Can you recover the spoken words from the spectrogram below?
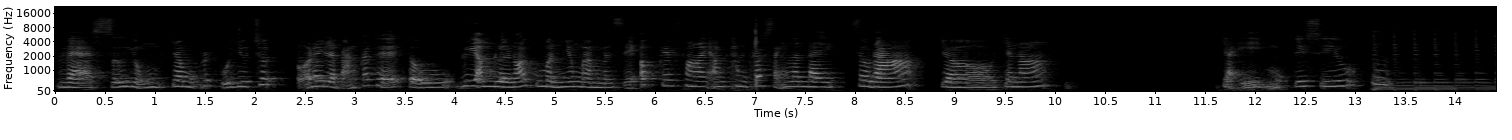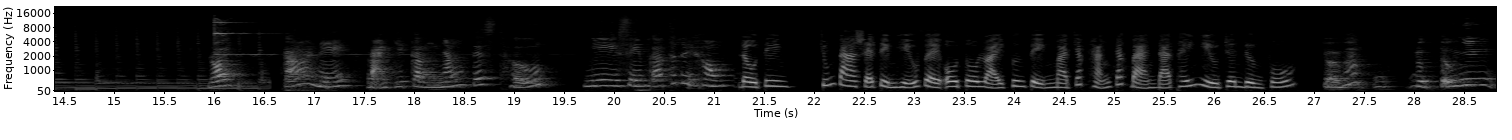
và sử dụng cho mục đích của youtube. Ở đây là bạn có thể tự ghi âm lời nói của mình, nhưng mà mình sẽ up cái file âm thanh có sẵn lên đây. Sau đó chờ cho nó chạy một tí xíu. Rồi có nè, bạn chỉ cần nhấn test thử, nghe xem có thích hay không. Đầu tiên, chúng ta sẽ tìm hiểu về ô tô loại phương tiện mà chắc hẳn các bạn đã thấy nhiều trên đường phố. Trời mắt, được tự nhiên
